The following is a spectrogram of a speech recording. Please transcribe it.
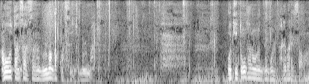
아무것도 안 쌌어요. 물만 갖고 왔어요. 진짜 물만. 어디 똥산 오는데 뭘 바리바리 싸워.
